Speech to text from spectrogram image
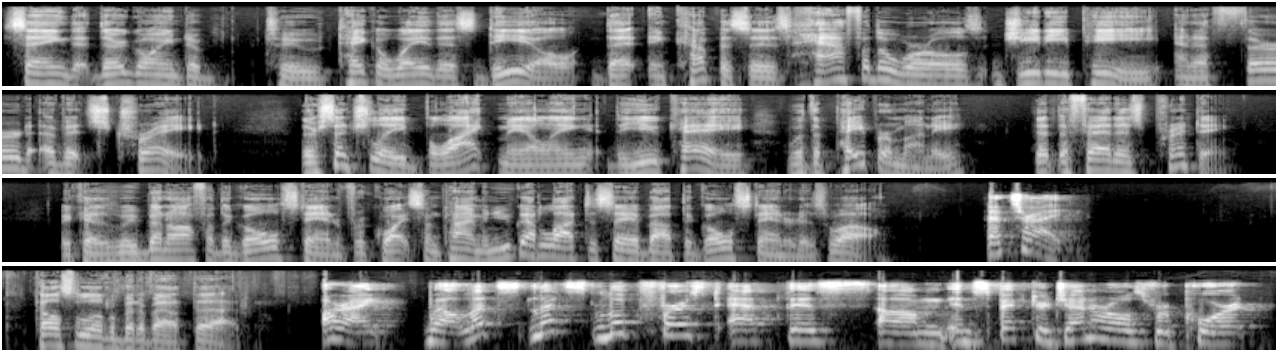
saying that they're going to to take away this deal that encompasses half of the world's GDP and a third of its trade. They're essentially blackmailing the UK with the paper money that the Fed is printing because we've been off of the gold standard for quite some time. And you've got a lot to say about the gold standard as well. That's right. Tell us a little bit about that. All right. Well, let's let's look first at this um, Inspector General's report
